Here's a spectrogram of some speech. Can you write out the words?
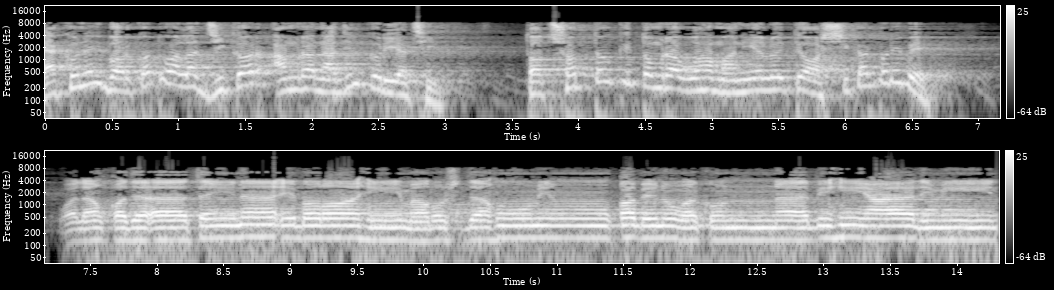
এখন এই বরকতওয়ালা জিকর আমরা নাজিল করিয়াছি তৎসত্ত্বেও কি তোমরা উহা মানিয়া লইতে অস্বীকার করিবে ولقد آتينا إبراهيم رشده من قبل وكنا به عالمين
